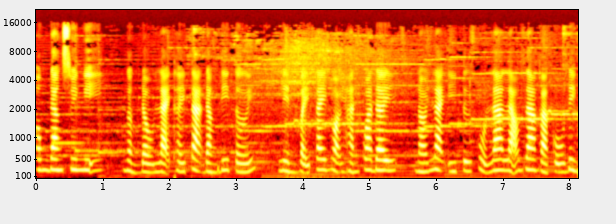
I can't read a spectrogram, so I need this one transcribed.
Ông đang suy nghĩ, ngẩng đầu lại thấy tạ đằng đi tới, liền vẫy tay gọi hắn qua đây, nói lại ý tứ của La Lão Gia và Cố Đình.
